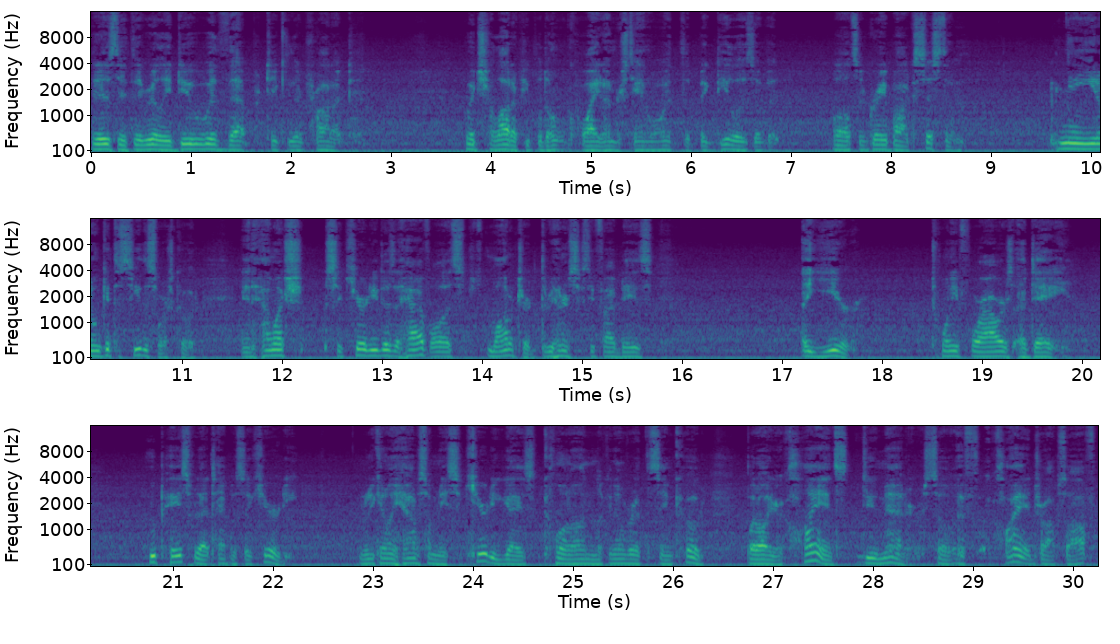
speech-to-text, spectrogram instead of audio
it is that they really do with that particular product. Which a lot of people don't quite understand what the big deal is of it well, it's a gray box system. Meaning you don't get to see the source code. And how much security does it have? Well, it's monitored 365 days a year, 24 hours a day. Who pays for that type of security? You can only have so many security guys going on looking over at the same code, but all your clients do matter. So if a client drops off,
